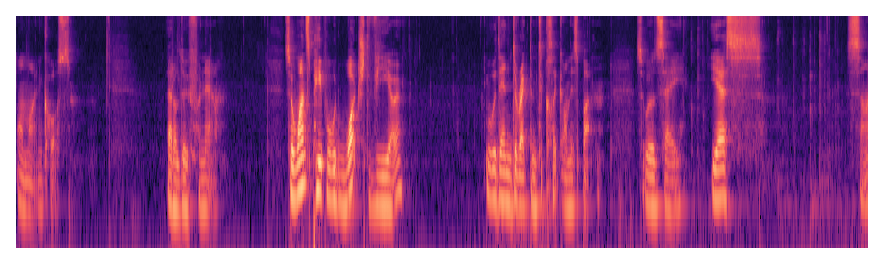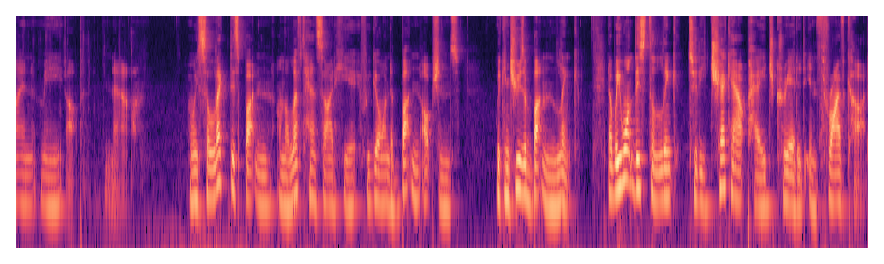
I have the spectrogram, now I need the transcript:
online course. That'll do for now. So once people would watch the video, we would then direct them to click on this button. So we would say, yes, sign me up now. When we select this button on the left hand side here, if we go under button options, we can choose a button link. Now we want this to link to the checkout page created in Thrivecart.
